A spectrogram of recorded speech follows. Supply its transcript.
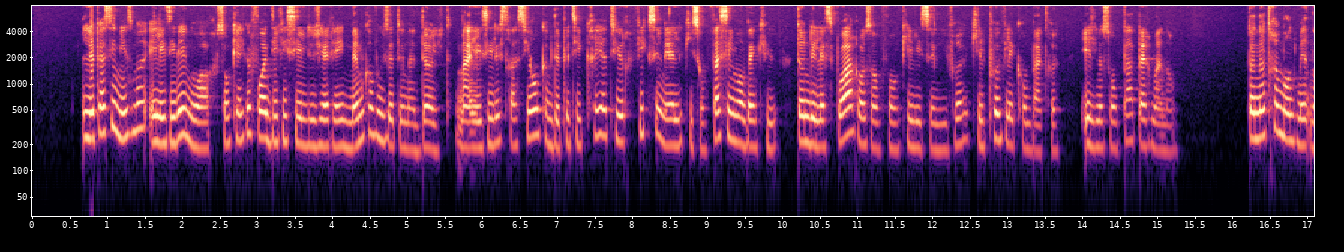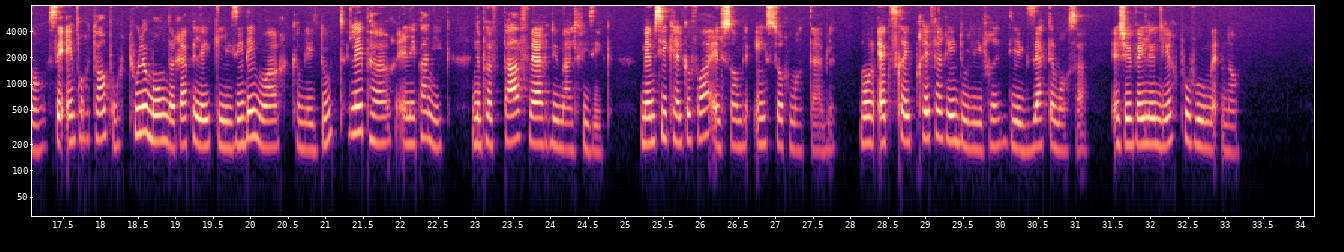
Le pessimisme et les idées noires sont quelquefois difficiles de gérer même quand vous êtes un adulte, mais les illustrations comme de petites créatures fictionnelles qui sont facilement vaincues donnent de l'espoir aux enfants qui lisent ce livre qu'ils peuvent les combattre. Ils ne sont pas permanents. Dans notre monde maintenant, c'est important pour tout le monde de rappeler que les idées noires, comme les doutes, les peurs et les paniques, ne peuvent pas faire du mal physique. même si quelquefois elles semblent insurmontables. Mon extrait préféré du livre dit exactement ça, et je vais le lire pour vous maintenant.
